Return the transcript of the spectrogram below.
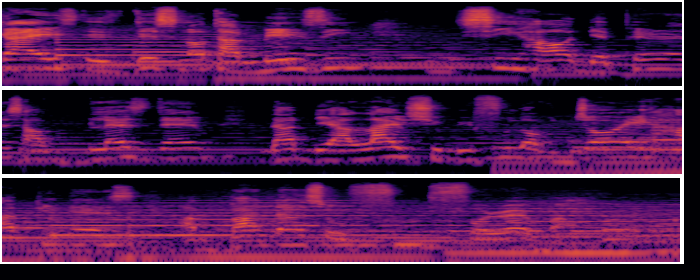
Guys, is this not amazing? See how their parents have blessed them, that their life should be full of joy, happiness, abundance of food forever.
